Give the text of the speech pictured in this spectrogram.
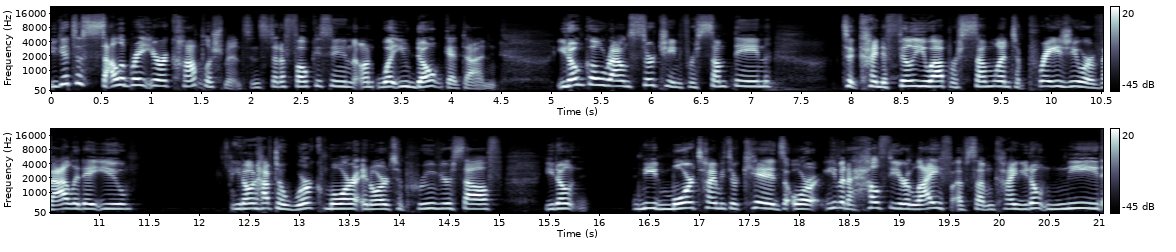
You get to celebrate your accomplishments instead of focusing on what you don't get done. You don't go around searching for something to kind of fill you up or someone to praise you or validate you. You don't have to work more in order to prove yourself. You don't need more time with your kids or even a healthier life of some kind. You don't need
